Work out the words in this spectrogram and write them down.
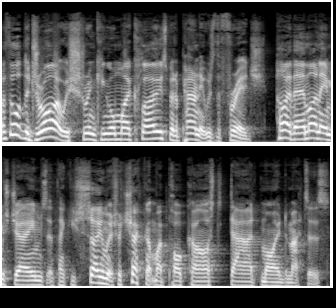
I thought the dryer was shrinking all my clothes, but apparently it was the fridge. Hi there, my name's James, and thank you so much for checking out my podcast, Dad Mind Matters,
